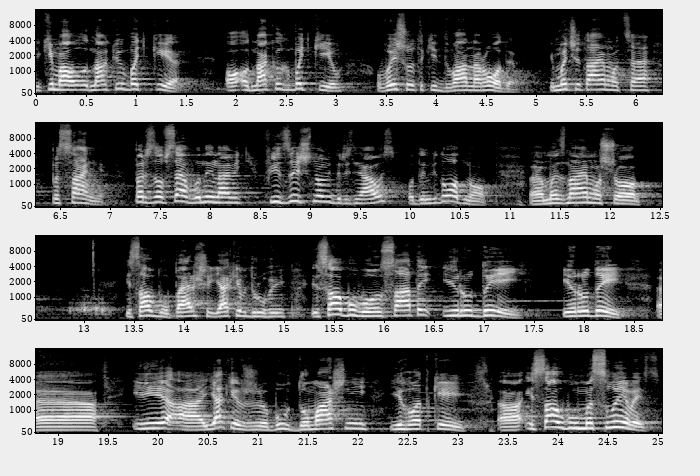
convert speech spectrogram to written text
які мали однакові батьки, однакових батьків, вийшли такі два народи. І ми читаємо це в Писанні. Перш за все, вони навіть фізично відрізнялись один від одного. Е, Ми знаємо, що Ісав був перший, Яків другий. Ісав був волосатий і рудий. І рудий. Е, і Яків ж був домашній і гладкий. Е, Ісав був мисливець.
